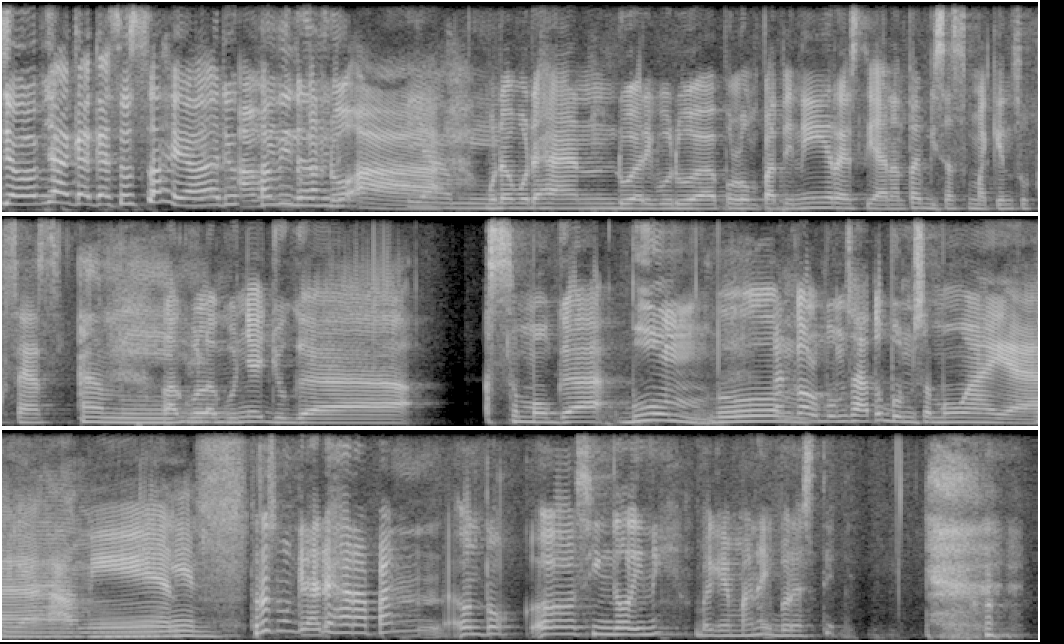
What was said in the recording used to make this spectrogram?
Jawabnya agak-agak susah ya. Aduh, Amin, amin, itu kan amin. doa. Iya, amin. Mudah-mudahan 2024 ini Resti Ananta bisa semakin sukses. Amin. Lagu-lagunya juga semoga boom. Boom. Kan kalau boom satu boom semua ya. Iya, amin. amin. Terus mungkin ada harapan untuk eh, single ini bagaimana Ibu Resti?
